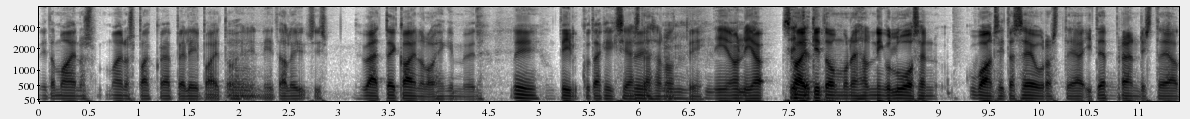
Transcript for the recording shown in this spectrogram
niitä mainos, mainospaikkoja pelipaitoihin, mm. niin niitä oli siis hyvä, ettei kainaloihinkin myyty. Niin. Tilkkutäkiksi niin. sitä sanottiin. Mm, niin on. Ja Kaikki tuommoinenhan niin luo sen kuvan siitä seurasta ja itse brändistä ja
